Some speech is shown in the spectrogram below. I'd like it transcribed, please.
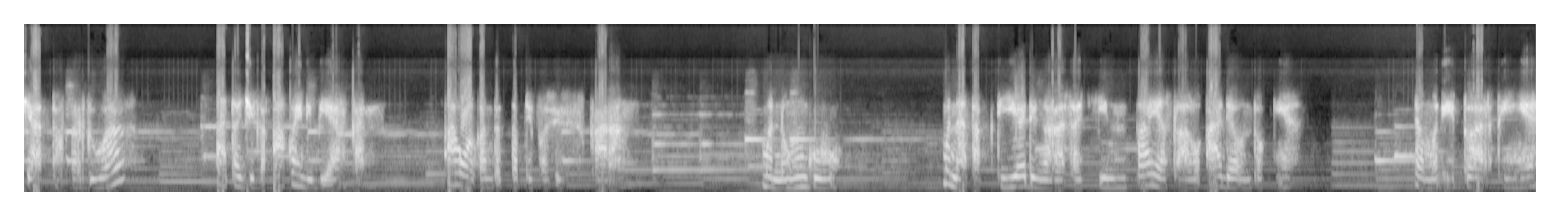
Jatuh berdua, atau jika aku yang dibiarkan, aku akan tetap di posisi sekarang. Menunggu, menatap dia dengan rasa cinta yang selalu ada untuknya. Namun itu artinya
